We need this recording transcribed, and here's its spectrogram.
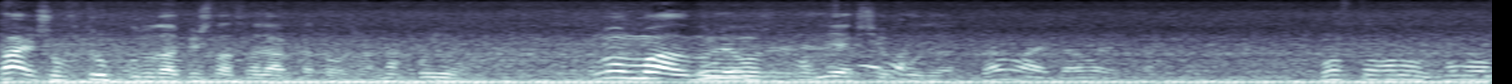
Хай, щоб в трубку туда пішла солярка тоже? Нахуя? Ну мало ну, ли, ну, легче легше буде. Давай, давай. Просто воно в голову.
